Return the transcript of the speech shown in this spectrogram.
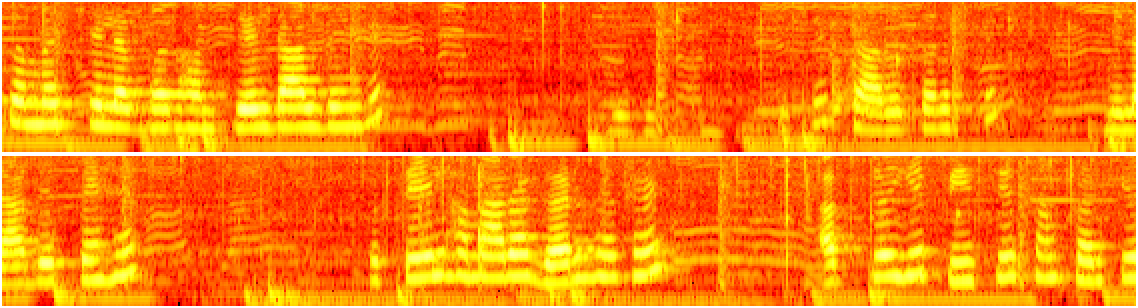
चम्मच के लगभग हम तेल डाल देंगे। इसे चारों तरफ़ से मिला देते हैं। तो तेल हमारा गर्म है फ्रेंड्स। अब जो ये पीसेस हम करके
